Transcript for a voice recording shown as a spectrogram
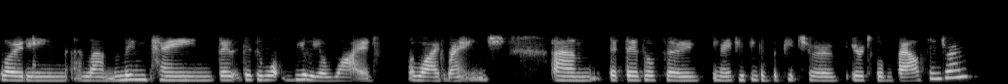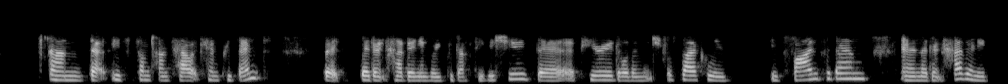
bloating, um, limb pain. There, there's a really a wide a wide range. Um, but there's also, you know, if you think of the picture of irritable bowel syndrome, um, that is sometimes how it can present, but they don't have any reproductive issues. Their period or their menstrual cycle is is fine for them, and they don't have any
